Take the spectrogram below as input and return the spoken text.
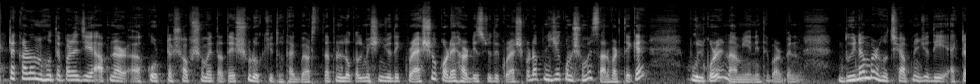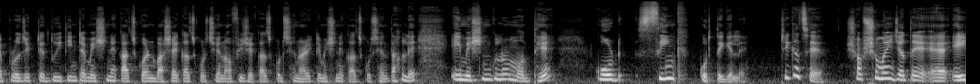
একটা কারণ হতে পারে যে আপনার কোডটা সবসময় তাতে সুরক্ষিত থাকবে। অর্থাৎ আপনার লোকাল মেশিন যদি ক্র্যাশও করে হার্ড ডিস্ক যদি ক্র্যাশ করে, আপনি যে কোনো সময় সার্ভার থেকে পুল করে নামিয়ে নিতে পারবেন। দুই নম্বর হচ্ছে আপনি যদি একটা প্রজেক্টে দুই তিনটা মেশিনে কাজ করেন, বাসায় কাজ করছেন অফিসে কাজ করছেন, আরেকটা মেশিনে কাজ করছেন, তাহলে এই মেশিনগুলোর মধ্যে কোড সিঙ্ক করতে গেলে, ঠিক আছে? সবসময় যাতে এই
